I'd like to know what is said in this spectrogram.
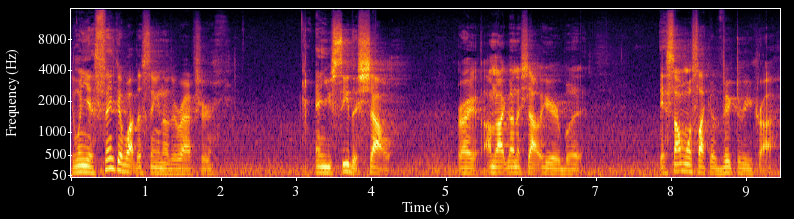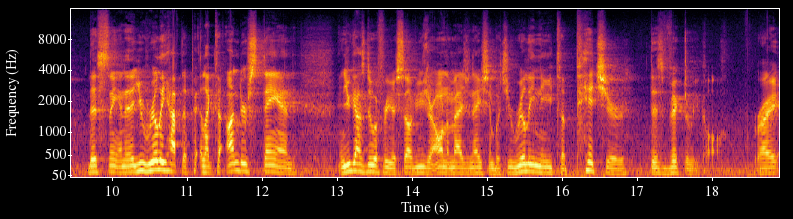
when you think about the scene of the rapture and you see the shout, right? I'm not going to shout here, but it's almost like a victory cry. This scene, and you really have to, like, to understand and you guys do it for yourself, use your own imagination, but you really need to picture this victory call, right?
